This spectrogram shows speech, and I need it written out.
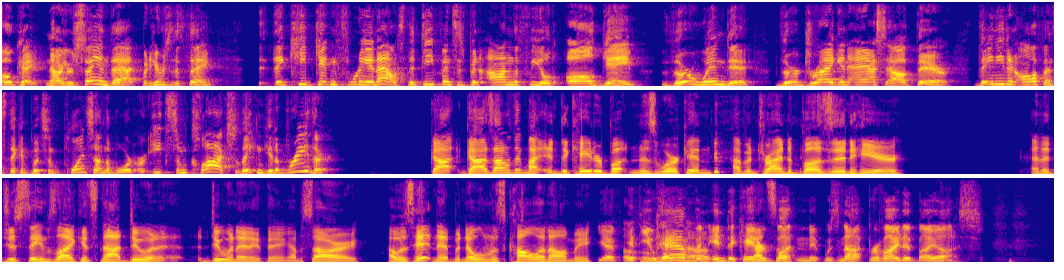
Okay, now you're saying that, but here's the thing. They keep getting three and outs. The defense has been on the field all game. They're winded. They're dragging ass out there. They need an offense that can put some points on the board or eat some clock so they can get a breather. Gu- Guys, I don't think my indicator button is working. I've been trying to buzz in here, and it just seems like it's not doing doing anything. I'm sorry. I was hitting it, but no one was calling on me. Yeah, if, Oh, if you okay, have uh, an indicator got some- button, it was not provided by us.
